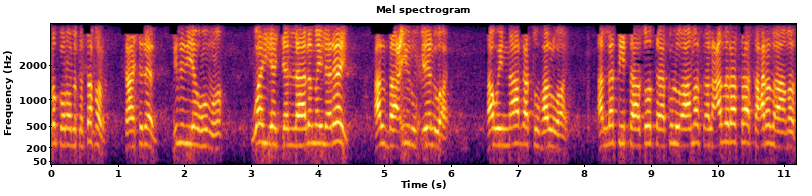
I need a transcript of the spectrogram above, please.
La koro laka safar kahashadeed ididiy hum wahiya jalaalo may leray albaciru geel waay aw inaagatu hal waay alati taasoo taakulu aamas alcadrata saxrada aamas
